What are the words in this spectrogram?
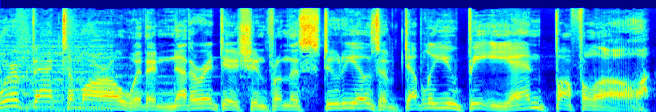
We're back tomorrow with another edition from the studios of WBEN Buffalo.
